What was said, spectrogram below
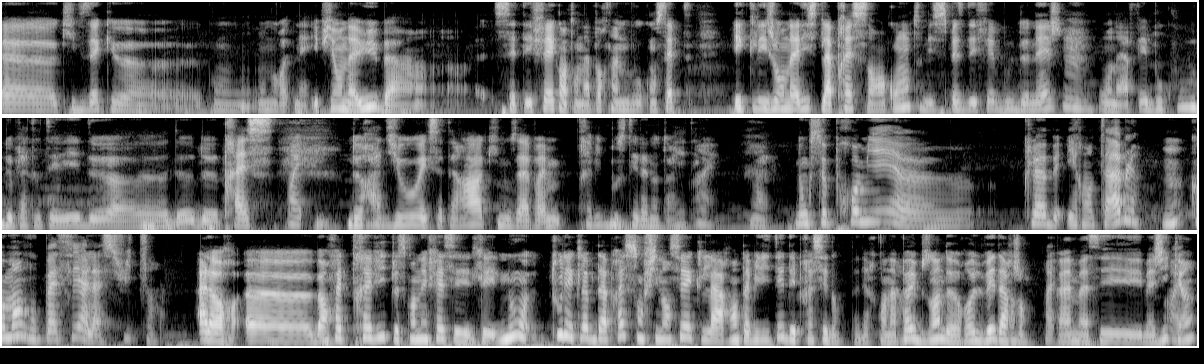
Euh, qui faisait que euh, qu'on on nous retenait. Et puis on a eu ben cet effet quand on apporte un nouveau concept et que les journalistes, la presse s'en rend compte, l'espèce d'effet boule de neige, hmm. où on a fait beaucoup de plateaux télé, de, euh, de, de, presse, ouais. de radio, etc., qui nous a vraiment très vite boosté la notoriété. Ouais. Ouais. Donc ce premier euh, club est rentable. Hmm. Comment vous passez à la suite? Alors, euh, bah en fait, très vite, parce qu'en effet, c'est nous, tous les clubs d'après sont financés avec la rentabilité des précédents. C'est-à-dire qu'on n'a ah. pas eu besoin de relever d'argent. Quand même assez magique. Hein.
